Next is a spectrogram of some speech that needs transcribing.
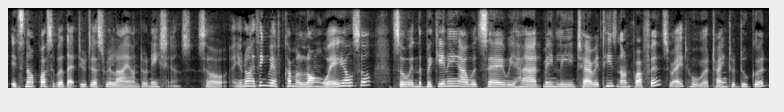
It's not possible that you just rely on donations. So you know i think we have come a long way also. So in the beginning i would say we had mainly charities non-profits right who were trying to do good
